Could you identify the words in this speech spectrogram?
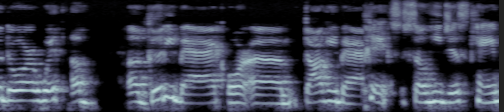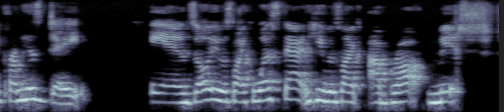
the door with a a goodie bag or a doggy bag picked. So he just came from his date. And Zoe was like, what's that? And he was like, I brought Mitch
